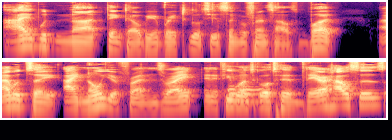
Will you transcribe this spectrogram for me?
I would not think that would be a break to go to your single friend's house. But I would say I know your friends, right? And if you want to go mm-hmm. to their houses,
